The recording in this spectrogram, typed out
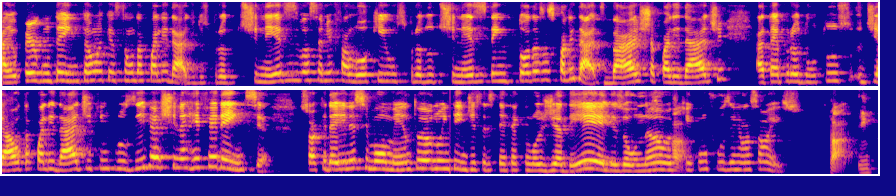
Tá, eu perguntei então a questão da qualidade dos produtos chineses, você me falou que os produtos chineses têm todas as qualidades, baixa qualidade até produtos de alta qualidade, que inclusive a China é referência. Só que daí, nesse momento, eu não entendi se eles têm tecnologia deles ou não, eu ah. fiquei confusa em relação a isso. Tá. Em,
